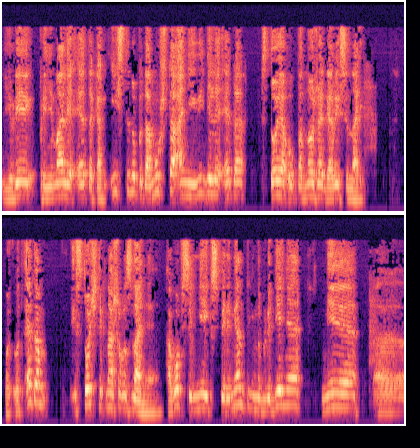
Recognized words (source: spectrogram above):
евреи принимали это как истину, потому что они видели это, стоя у подножия горы Синай. Вот, вот это источник нашего знания, а вовсе не эксперименты, не наблюдения, не, э,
